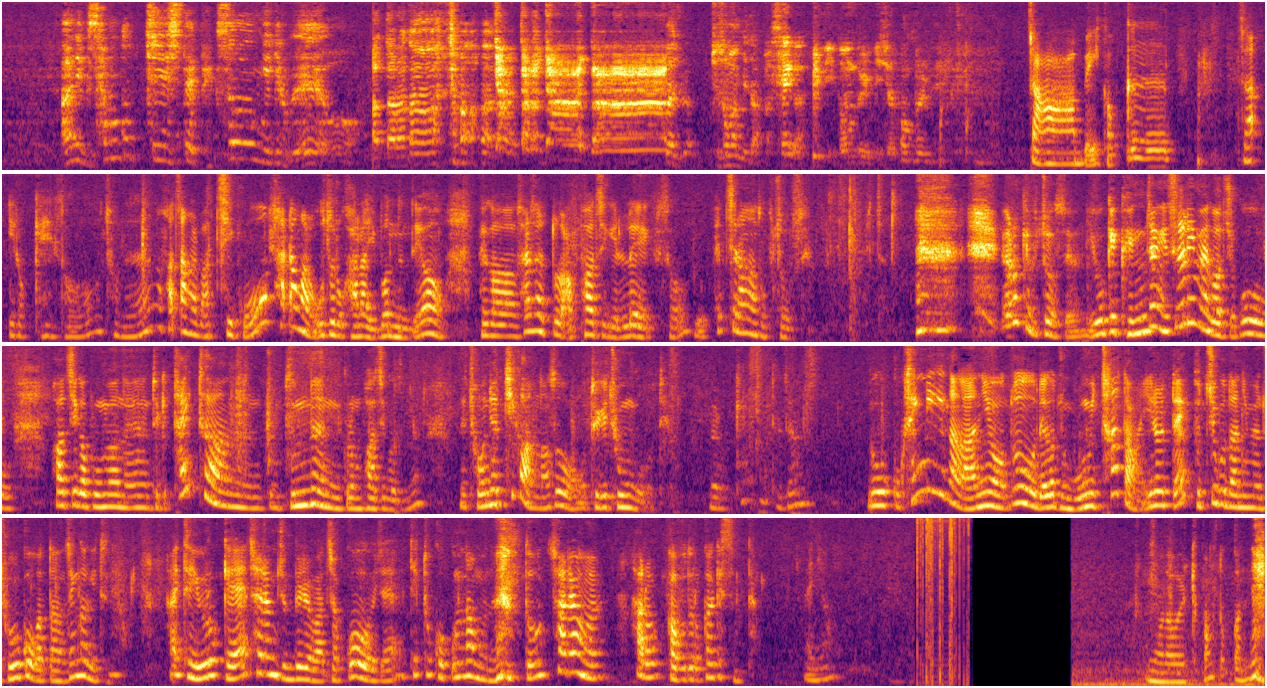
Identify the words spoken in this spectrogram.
아니, 그 삼국지 시대 백성 얘기를 왜 해요? 따라다. 따라따라따! 죄송합니다. 새가 불비, 범불비죠. 범블비. 자, 메이크업 끝! 자, 이렇게 해서 저는 화장을 마치고 촬영할 옷으로 갈아입었는데요. 배가 살살 또 아파지길래 그래서 이 패치를 하나 더 붙여줬어요. 이렇게 붙여줬어요. 이게 굉장히 슬림해가지고 바지가 보면은 되게 타이트한 좀 붙는 그런 바지거든요. 근데 전혀 티가 안 나서 되게 좋은 것 같아요. 이렇게 짜잔 이거 꼭 생리기간 아니어도 내가 좀 몸이 차다 이럴 때 붙이고 다니면 좋을 것 같다는 생각이 드네요. 하여튼 이렇게 촬영 준비를 마쳤고 이제 틱톡커 꿈나무는 또 촬영을 하러 가보도록 하겠습니다. 안녕. 어머 나 왜 이렇게 빵 똑같니?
